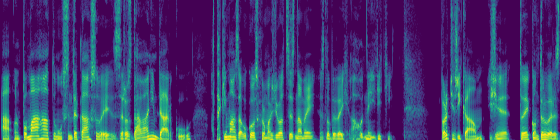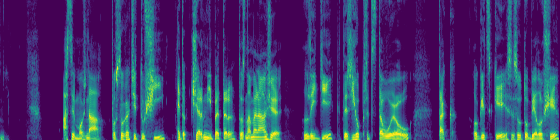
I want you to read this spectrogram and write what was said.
a on pomáhá tomu Sinterklásovi s rozdáváním dárků a taky má za úkol schromažďovat seznamy zlobivých a hodných dětí. Proč říkám, že to je kontroverzní? Asi možná posluchači tuší, je to černý Petr, to znamená, že lidi, kteří ho představují, tak logicky, jestli jsou to běloši,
